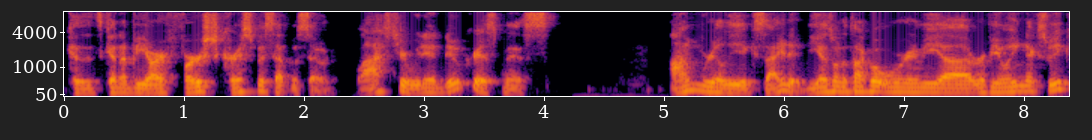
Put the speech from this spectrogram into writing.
because it's gonna be our first Christmas episode. Last year we didn't do Christmas. I'm really excited. You guys want to talk about what we're gonna be uh, reviewing next week?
